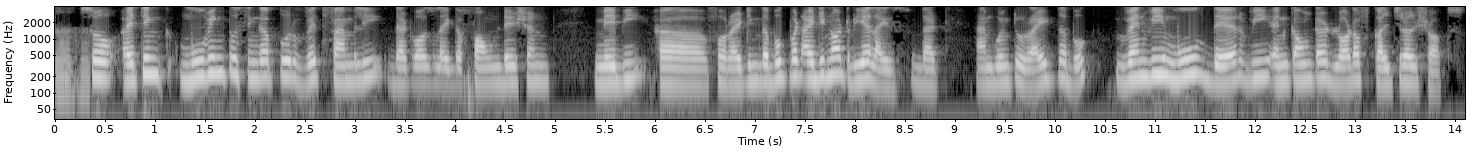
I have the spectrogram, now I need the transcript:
Uh-huh. So I think moving to Singapore with family that was like the foundation maybe uh, for writing the book but I did not realize that I'm going to write the book. When we moved there we encountered a lot of cultural shocks.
